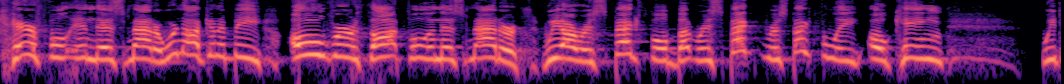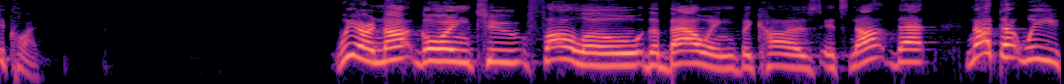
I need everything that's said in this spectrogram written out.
careful in this matter. We're not going to be over thoughtful in this matter. We are respectful, but respect, respectfully, oh, king, we decline. We are not going to follow the bowing because it's not that not that we,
